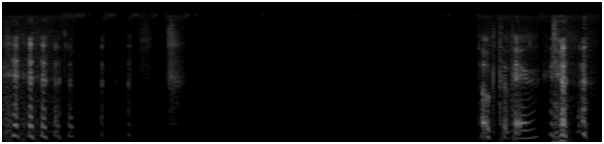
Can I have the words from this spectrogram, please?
Poke the bear. Yeah.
